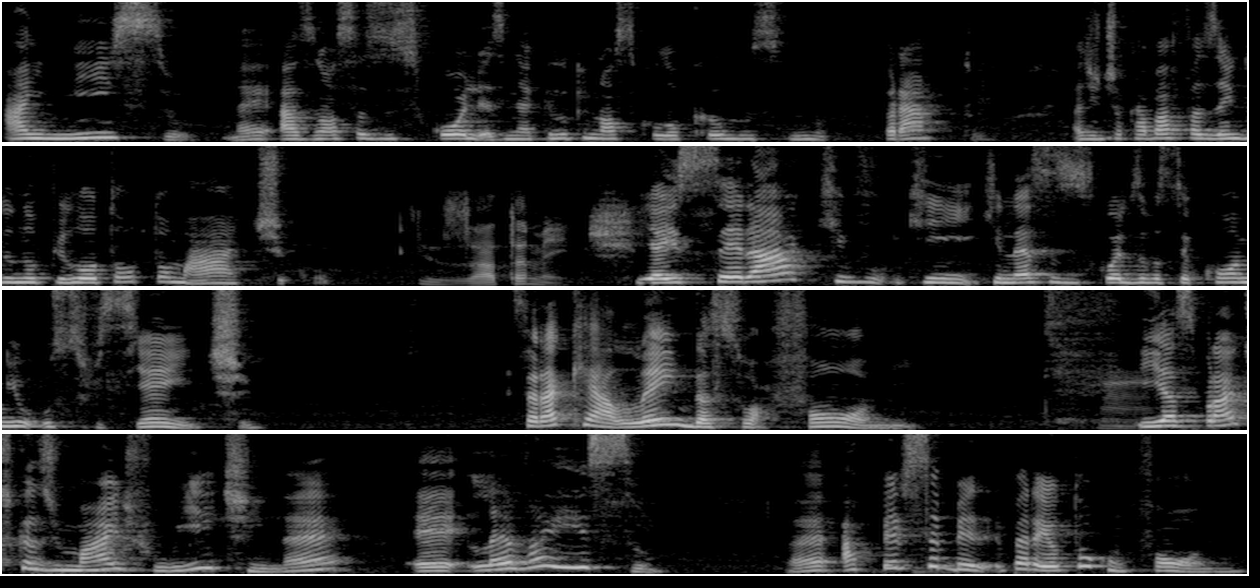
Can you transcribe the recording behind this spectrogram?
aí nisso, né, as nossas escolhas, né, aquilo que nós colocamos no prato, a gente acaba fazendo no piloto automático. Exatamente. E aí, será que, que, que nessas escolhas você come o suficiente? Será que é além da sua fome? E as práticas de mindful eating, né, é, leva a isso, né, a perceber, peraí, eu tô com fome?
